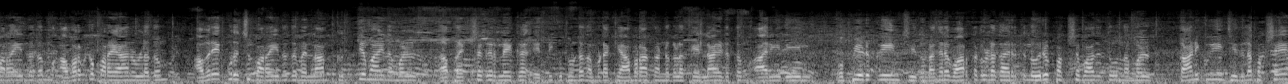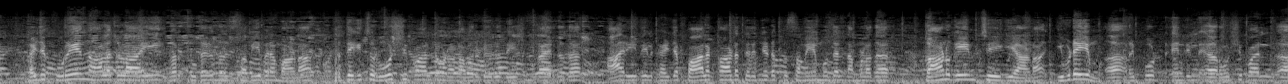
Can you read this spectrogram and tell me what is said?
പറയുന്നതും അവർക്ക് പറയാനുള്ളതും അവരെക്കുറിച്ച് പറയുന്നതുമെല്ലാം കൃത്യമായി നമ്മൾ പ്രേക്ഷകരിലേക്ക് എത്തിക്കുന്നുണ്ട്. നമ്മുടെ ക്യാമറ കണ്ണുകളൊക്കെ എല്ലായിടത്തും ആ രീതിയിൽ ഒപ്പിയെടുക്കുകയും ചെയ്യുന്നുണ്ട് അങ്ങനെ വാർത്തകളുടെ കാര്യത്തിൽ ഒരു പക്ഷപാതിത്വവും നമ്മൾ കാണിക്കുകയും ചെയ്തില്ല. പക്ഷേ കഴിഞ്ഞ കുറെ നാളുകളായി ഇവർ തുടരുന്ന ഒരു സമീപനമാണ്. പ്രത്യേകിച്ച് റോഷിപ്പാലിനോടാണ് അവരുടെ ഒരു ദേഷ്യം ഉണ്ടായിരുന്നത്. ആ രീതിയിൽ കഴിഞ്ഞ പാലക്കാട് തിരഞ്ഞെടുപ്പ് സമയം മുതൽ നമ്മളത് കാണുകയും ചെയ്യുകയാണ്. ഇവിടെയും റിപ്പോർട്ട് എൻഡിൽ റോഷിപ്പാൽ ആ,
